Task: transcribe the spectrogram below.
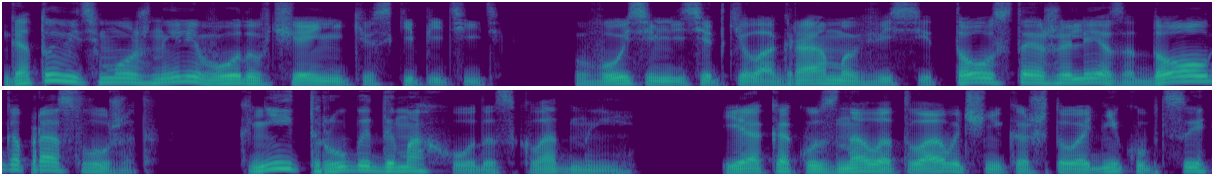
Готовить можно или воду в чайнике вскипятить. 80 килограммов висит, толстое железо, долго прослужит. К ней трубы дымохода складные. Я как узнал от лавочника, что одни купцы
